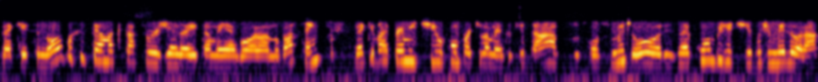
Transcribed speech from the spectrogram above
né, que esse novo sistema que está surgindo aí também agora no Bacen, né, que vai permitir o compartilhamento de dados dos consumidores, né, com o objetivo de melhorar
